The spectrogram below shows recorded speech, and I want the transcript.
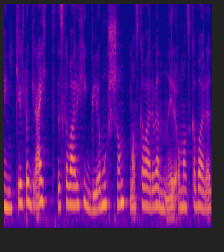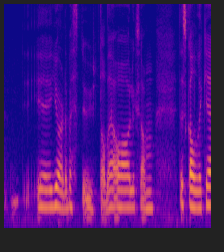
enkelt og greit. Det skal være hyggelig og morsomt. Man skal være venner, og man skal bare uh, gjøre det beste ut av det. Og liksom det skal ikke,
